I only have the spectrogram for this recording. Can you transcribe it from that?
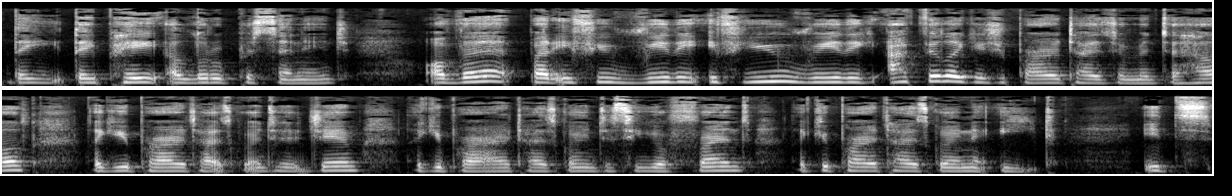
they they pay a little percentage of it. But if you really, if you really, I feel like you should prioritize your mental health, like you prioritize going to the gym, like you prioritize going to see your friends, like you prioritize going to eat. It's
